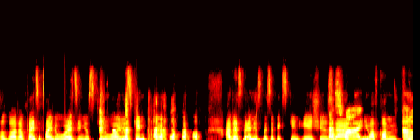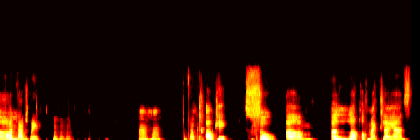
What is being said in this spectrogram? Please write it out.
Oh God, I'm trying to find the words in your skin world, your skin care Are there any specific skin issues That's that fine. you have come in um, contact with? Mm-hmm. Mm-hmm. Okay. Okay. So um a lot of my clients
